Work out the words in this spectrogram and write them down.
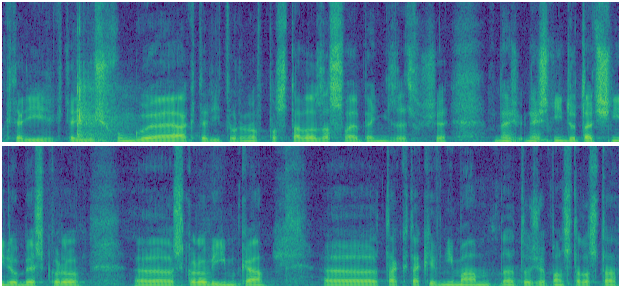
který, který už funguje a který Turnov postavil za své peníze, což je v dnešní dotační době skoro, skoro výjimka, tak taky vnímám to, že pan starosta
